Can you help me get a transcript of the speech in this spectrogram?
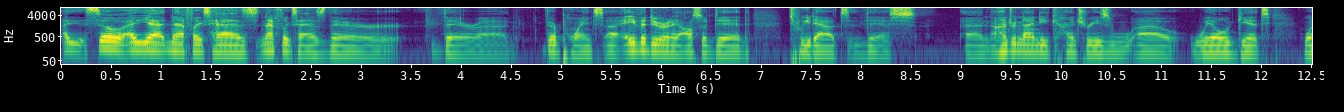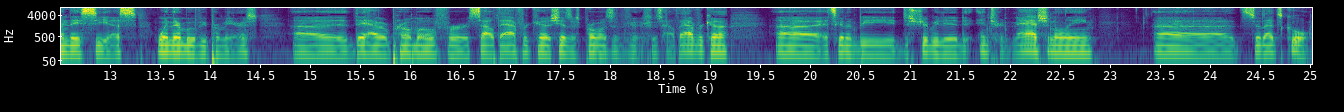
I, so uh, yeah, Netflix has Netflix has their their uh, their points. Uh, Ava DuVernay also did tweet out this. Uh, 190 countries uh, will get when they see us when their movie premieres. Uh, they have a promo for South Africa. She has a promo for South Africa. Uh, it's going to be distributed internationally. Uh, so that's cool.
